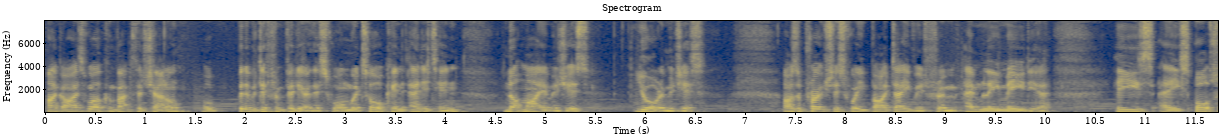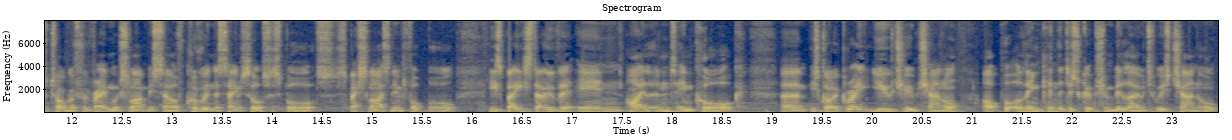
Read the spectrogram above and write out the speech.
Hi guys, welcome back to the channel. Well, bit of a different video this one. We're talking editing, not my images, your images. I was approached this week by David from M.Lee.Media. He's a sports photographer, very much like myself, covering the same sorts of sports, specialising in football. He's based over in Ireland, in Cork. Um, he's got a great YouTube channel. I'll put a link in the description below to his channel.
